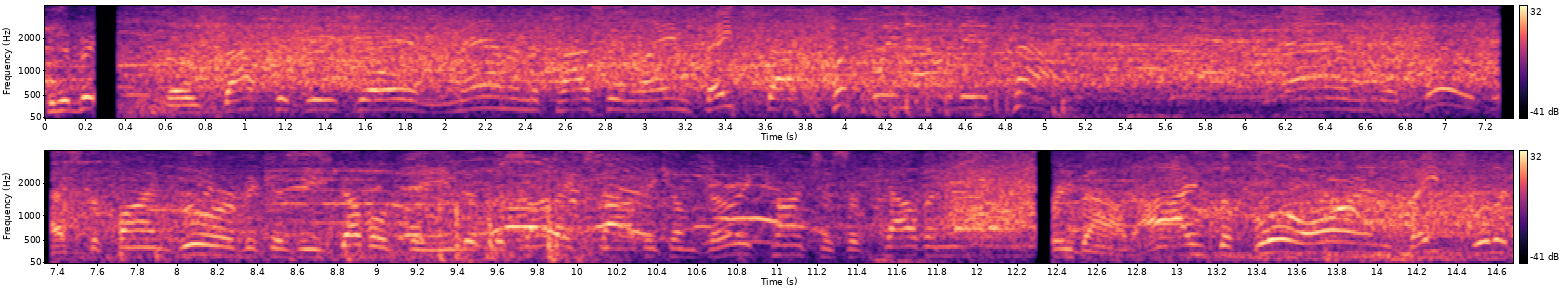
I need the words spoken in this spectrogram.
He's a big Goes back to DJ, and man in the passing lane. Bates back quickly now to the attack. And the third has to find Brewer because he's double teamed as the Sonics now become very conscious of Calvin Natt on the rebound. Eyes the floor, and Bates with a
